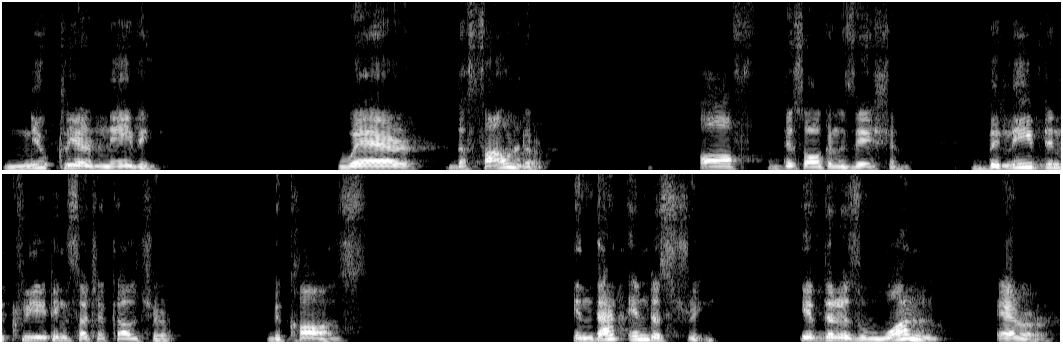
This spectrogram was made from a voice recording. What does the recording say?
nuclear navy, where the founder of this organization believed in creating such a culture because in that industry, if there is one error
